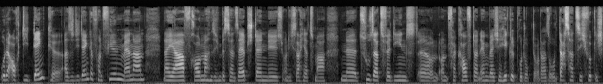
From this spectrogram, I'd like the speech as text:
Oder auch die Denke, also die Denke von vielen Männern, naja, Frauen machen sich ein bisschen selbstständig und ich sage jetzt mal, eine Zusatzverdienst äh, und, und verkauft dann irgendwelche irgendwelche Häkelprodukte oder so. Und das hat sich wirklich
